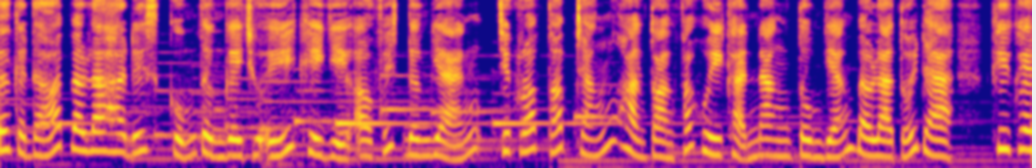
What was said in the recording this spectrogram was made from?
Bên cạnh đó, Bella Hadid cũng từng gây chú ý khi diện outfit đơn giản. Chiếc crop top trắng hoàn toàn phát huy khả năng tôn dáng Bella tối đa khi khoe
